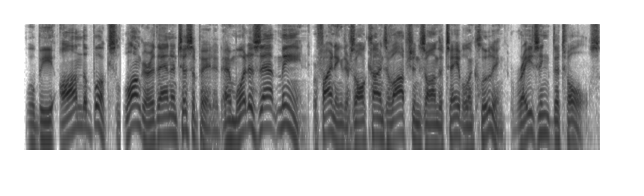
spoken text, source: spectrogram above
will be on the books longer than anticipated. And what does that mean? We're finding there's all kinds of options on the table, including raising the tolls.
